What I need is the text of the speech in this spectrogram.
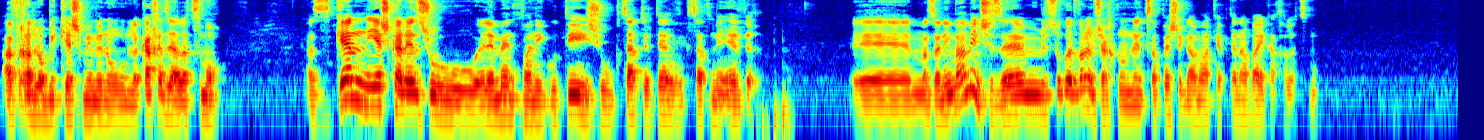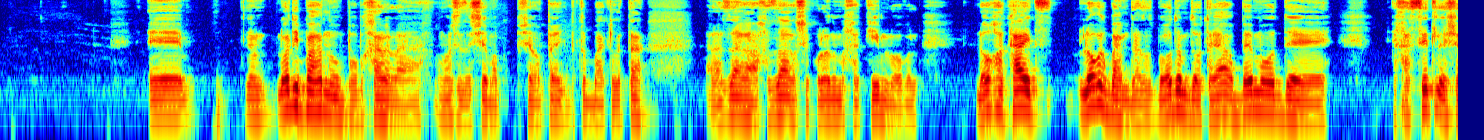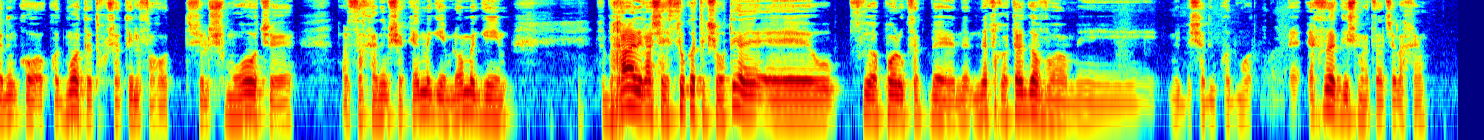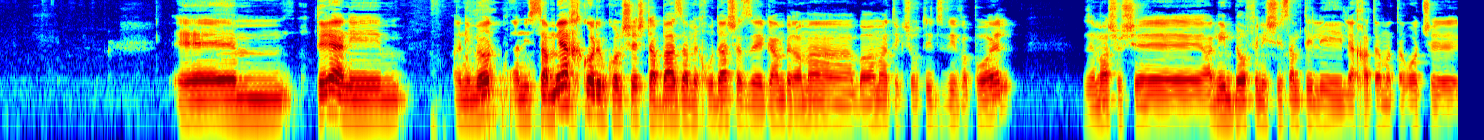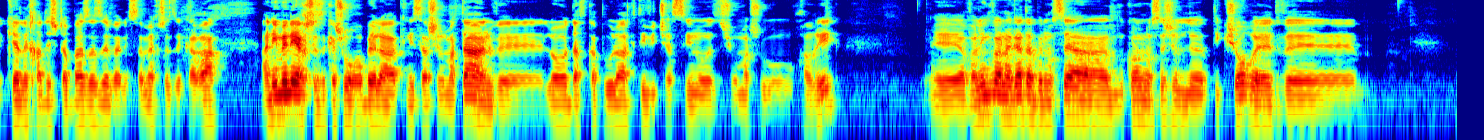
אף אחד לא ביקש ממנו, הוא לקח את זה על עצמו. אז כן, יש כאן איזשהו אלמנט מנהיגותי שהוא קצת יותר וקצת מעבר. אמ, אז אני מאמין שזה מסוג הדברים שאנחנו נצפה שגם הקפטן הבא ייקח על עצמו. אמ, גם לא דיברנו פה בכלל על ה... ממש שזה שם, שם הפרק בהקלטה, על הזר האכזר שכולנו מחכים לו, אבל לאורך הקיץ, לא רק בעמדה הזאת, בעוד עמדות, היה הרבה מאוד, אה, יחסית לשנים קודמות, לתחושתי לפחות, של שמועות ש... על שחקנים שכן מגיעים, לא מגיעים. ובכלל נראה שהעיסוק התקשורתי אה, אה, הוא סביב הפועל הוא קצת בנפח יותר גבוה מבשנים קודמות. איך זה הרגיש מהצד שלכם? אמ, תראה, אני, אני מאוד, אני שמח קודם כל שיש את הבאז המחודש הזה גם ברמה, ברמה התקשורתית סביב הפועל. זה משהו שאני באופן אישי שמתי לי לאחת המטרות שכן לחדש את הבאז הזה ואני שמח שזה קרה. אני מניח שזה קשור הרבה לכניסה של מתן ולא דווקא פעולה אקטיבית שעשינו איזשהו משהו חריג אה, אבל אם כבר נגעת בנושא, בכל הנושא של תקשורת ו...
